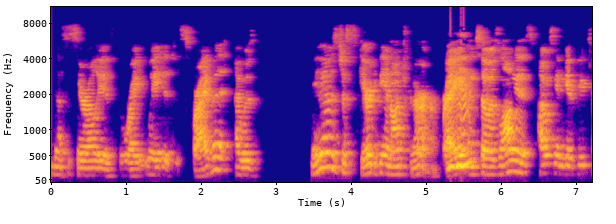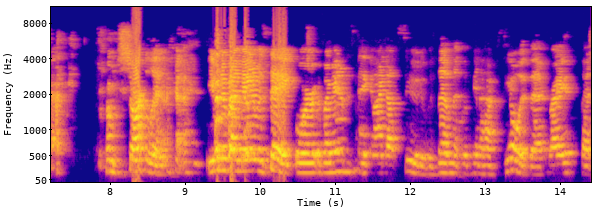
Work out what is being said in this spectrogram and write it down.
necessarily is the right way to describe it. I was maybe I was just scared to be an entrepreneur, right? Mhm. And so as long as I was going to get a paycheck from Charlotte, even if I made a mistake or if I made a mistake and I got sued, it was them that was going to have to deal with it, right? But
